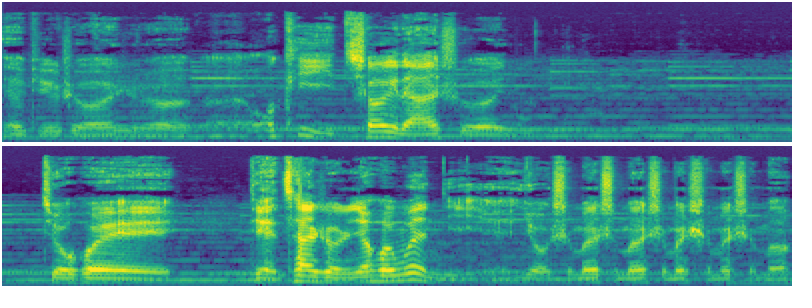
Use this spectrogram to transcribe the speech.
呃比如说什么，呃，我可以稍微给大家说，就会点菜的时候，人家会问你有什么什么什么什么什么，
